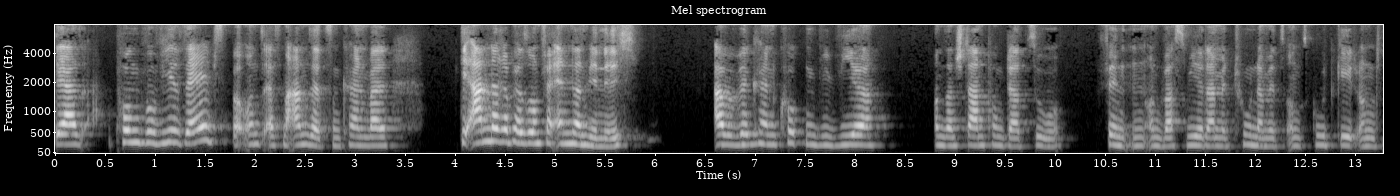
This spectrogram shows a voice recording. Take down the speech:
der Punkt, wo wir selbst bei uns erstmal ansetzen können, weil die andere Person verändern wir nicht. Aber wir mhm. können gucken, wie wir unseren Standpunkt dazu finden und was wir damit tun, damit es uns gut geht und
